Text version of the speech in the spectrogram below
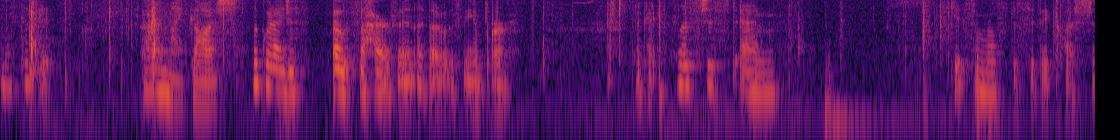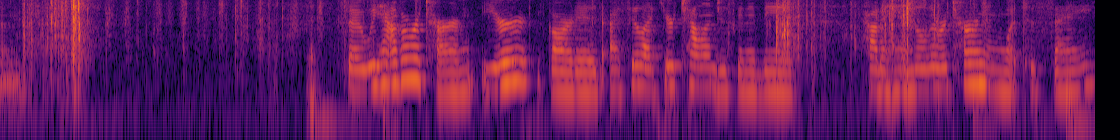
Let's look at. Oh my gosh! Look what I just. Oh, it's the Hierophant. I thought it was the Emperor. Okay, let's just um, get some real specific questions. So we have a return. You're guarded. I feel like your challenge is going to be how to handle the return and what to say.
